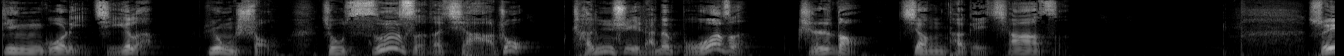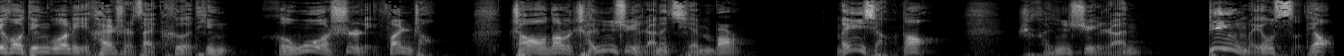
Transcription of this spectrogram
丁国礼急了，用手就死死的卡住陈旭然的脖子，直到将他给掐死。随后，丁国礼开始在客厅和卧室里翻找，找到了陈旭然的钱包。没想到，陈旭然并没有死掉，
